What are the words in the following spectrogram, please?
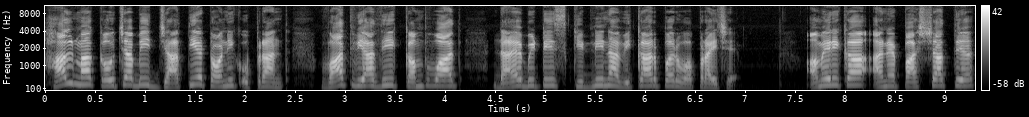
હાલમાં કૌચાબીજ જાતીય ટોનિક ઉપરાંત વાતવ્યાધિ કંપવાત ડાયાબિટીસ, કિડનીના વિકાર પર વપરાય છે. અમેરિકા અને પાશ્ચાત્ય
